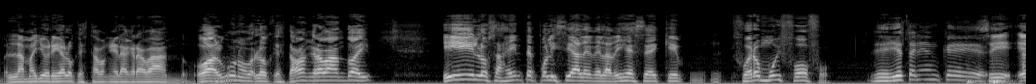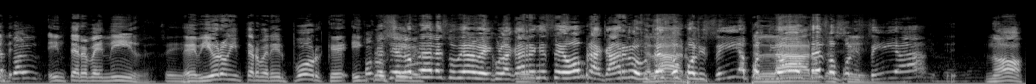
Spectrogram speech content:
la mayoría lo que estaban era grabando, o algunos lo que estaban grabando ahí, y los agentes policiales de la DGC que fueron muy fofos. Sí, ellos tenían que Sí, eh, actuar- intervenir. Sí. Debieron intervenir porque porque inclusive... si el hombre se le subió al vehículo, agarren ese hombre, agárrenlo. Ustedes son Claro. policías, por Claro Dios, ustedes son policías. No,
